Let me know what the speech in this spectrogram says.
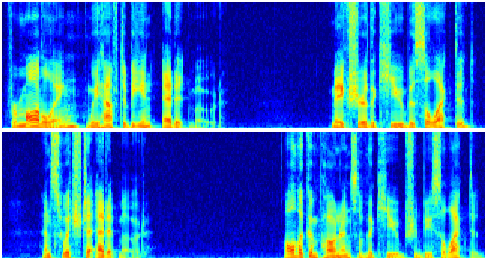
For modeling, we have to be in Edit mode. Make sure the cube is selected, and switch to Edit mode. All the components of the cube should be selected.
